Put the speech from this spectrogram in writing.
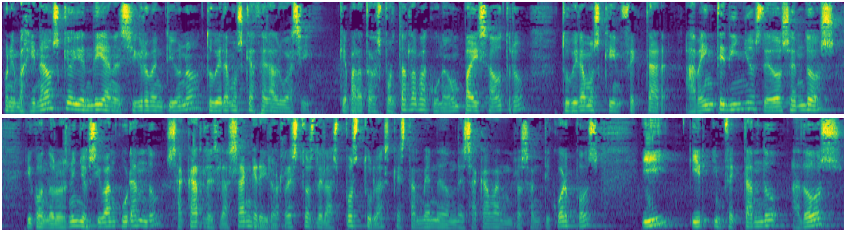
Bueno, imaginaos que hoy en día, en el siglo XXI, tuviéramos que hacer algo así, que para transportar la vacuna de un país a otro, tuviéramos que infectar a 20 niños de dos en dos, y cuando los niños iban curando, sacarles la sangre y los restos de las póstulas, que es también de donde sacaban los anticuerpos, y ir infectando a dos,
